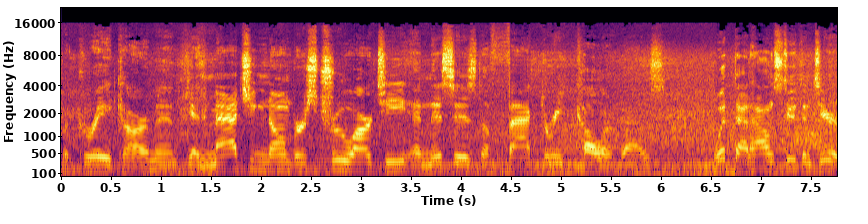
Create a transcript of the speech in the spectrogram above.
But great car, man. Again, matching numbers, true RT, and this is the factory color, guys. With that houndstooth interior.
